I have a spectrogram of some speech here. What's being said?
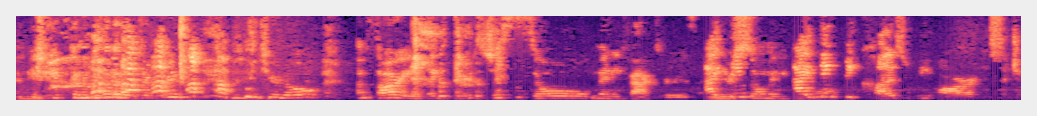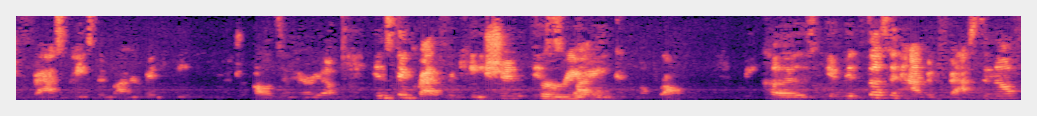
and maybe it's gonna be a little different. you know, I'm sorry. Like there's just so many factors. I and there's think- so many. I think because we are in such a fast-paced environment, being in the metropolitan area, instant gratification is For real. like a problem. Because if it doesn't happen fast enough,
